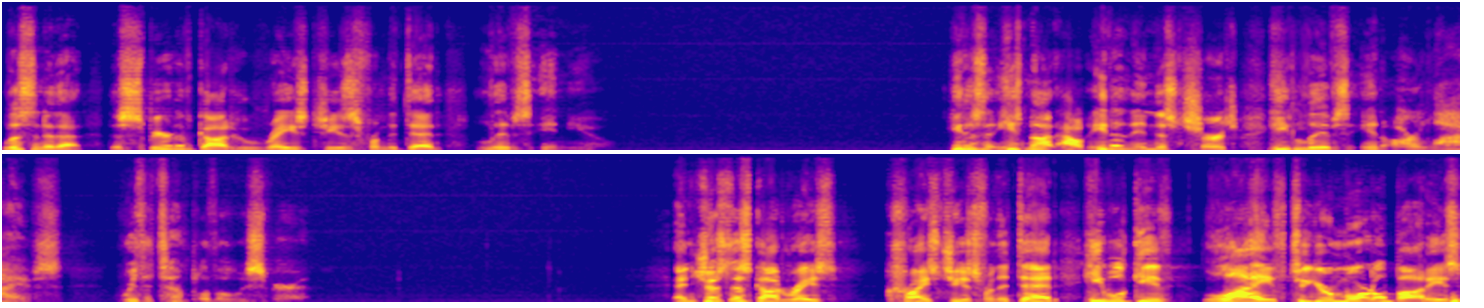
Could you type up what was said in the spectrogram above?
Listen to that. The Spirit of God who raised Jesus from the dead lives in you. He doesn't, he's not out, he doesn't in this church. He lives in our lives. We're the temple of the Holy Spirit. And just as God raised Christ Jesus from the dead, he will give life to your mortal bodies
